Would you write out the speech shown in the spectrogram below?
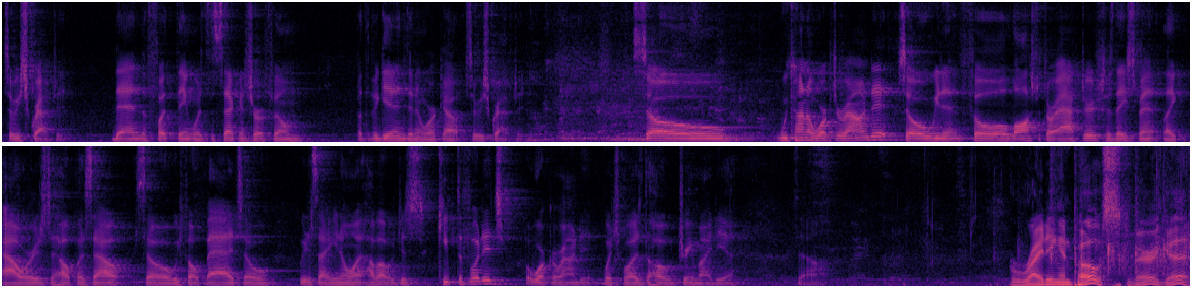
so we scrapped it. Then the foot thing was the second short film, but the beginning didn't work out, so we scrapped it. So we kind of worked around it, so we didn't feel lost with our actors because they spent like hours to help us out. So we felt bad, so we decided, you know what? How about we just keep the footage but work around it, which was the whole dream idea. So. Writing in post. Very good.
